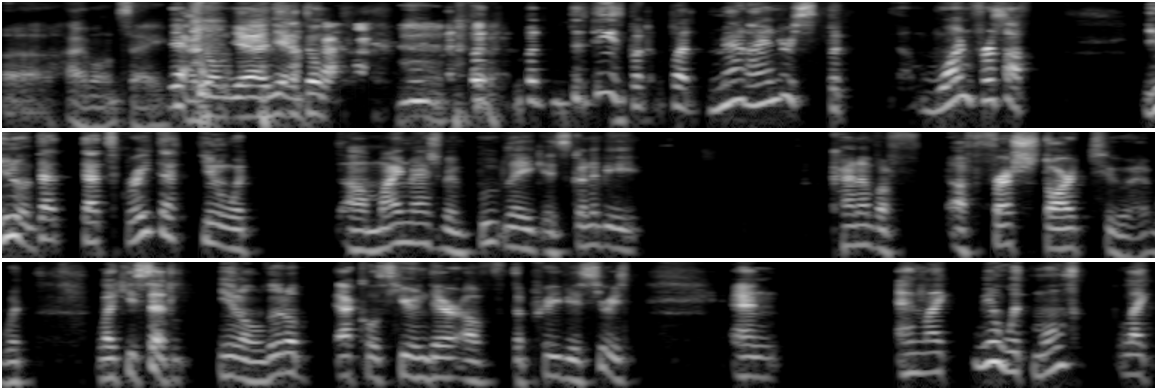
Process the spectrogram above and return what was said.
uh, I won't say. Yeah. Don't. Yeah. Yeah. Don't. but but the thing is, but but Matt, I understand. But one, first off, you know that that's great that you know what uh, mind management bootleg is going to be kind of a a fresh start to it with, like you said, you know, little echoes here and there of the previous series, and and like you know with most like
